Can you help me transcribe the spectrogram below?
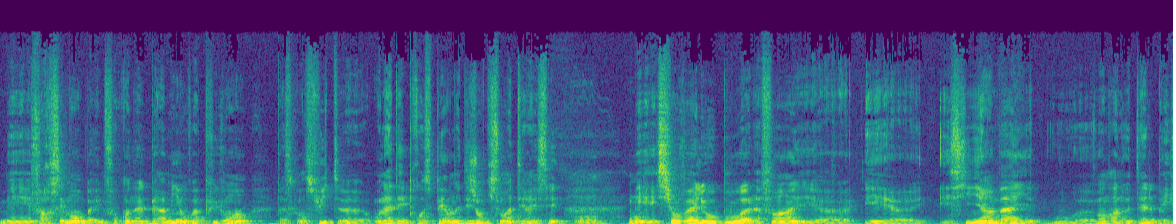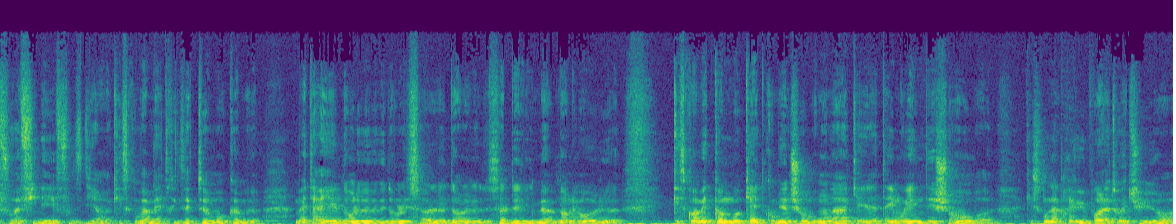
Mais forcément, bah, une fois qu'on a le permis, on va plus loin parce qu'ensuite, on a des prospects, on a des gens qui sont intéressés. Mais si on veut aller au bout à la fin et, euh, et, euh, et signer un bail ou euh, vendre un hôtel, bah, il faut affiner, il faut se dire qu'est-ce qu'on va mettre exactement comme matériel dans le, dans le sol, dans le, sol de l'immeuble, dans le hall, qu'est-ce qu'on va mettre comme moquette, combien de chambres on a, quelle est la taille moyenne des chambres, qu'est-ce qu'on a prévu pour la toiture,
